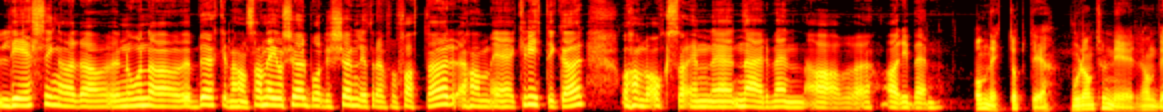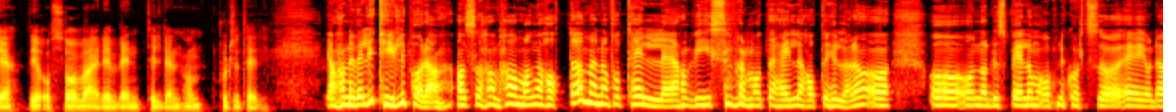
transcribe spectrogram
lesinger av noen av bøkene hans. Han er jo sjøl både skjønnlitterær forfatter, han er kritiker, og han var også en nær venn av Ari Behn. Og nettopp det. Hvordan turnerer han det, det også å være venn til den han portretterer? Ja, Han er veldig tydelig på det. Altså, Han har mange hatter, men han forteller, han viser på en måte hele hattehylla. Og, og, og, når du spiller med åpne kort, så er jo det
